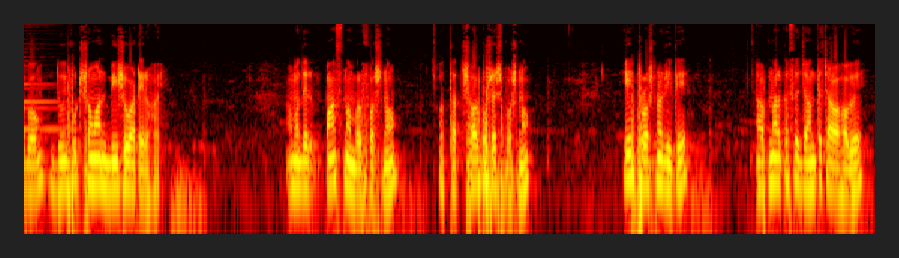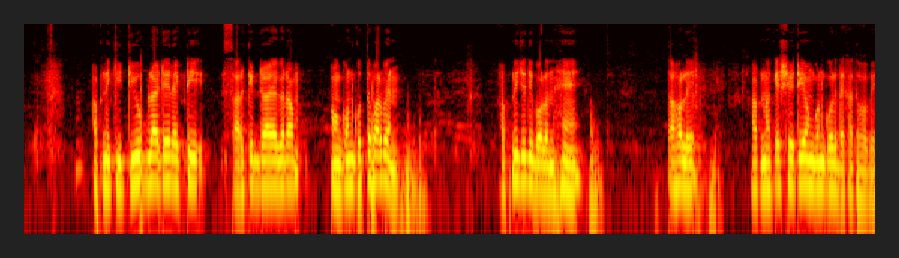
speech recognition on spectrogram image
এবং দুই ফুট সমান বিশ ওয়াটের হয়। আমাদের পাঁচ নম্বর প্রশ্ন অর্থাৎ সর্বশেষ প্রশ্ন। এই প্রশ্নটিতে আপনার কাছে জানতে চাওয়া হবে, আপনি কি টিউব লাইটের একটি সার্কিট ডায়াগ্রাম অঙ্কন করতে পারবেন? আপনি যদি বলেন হ্যাঁ তাহলে আপনাকে সেটি অঙ্কন করে দেখাতে হবে।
